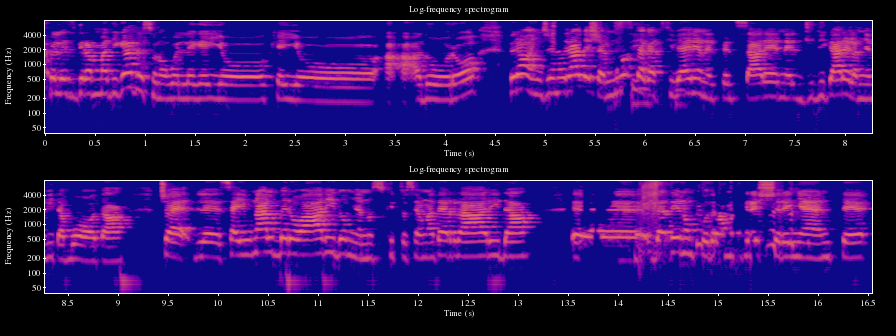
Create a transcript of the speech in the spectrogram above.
quelle sgrammaticate sono quelle che io, che io a- adoro però in generale c'è molta sì, cattiveria nel pensare nel giudicare la mia vita vuota. Cioè le, sei un albero arido mi hanno scritto sei una terra arida eh, da te non potrà mai crescere niente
